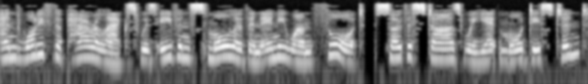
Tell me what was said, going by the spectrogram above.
And what if the parallax was even smaller than anyone thought, so the stars were yet more distant?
